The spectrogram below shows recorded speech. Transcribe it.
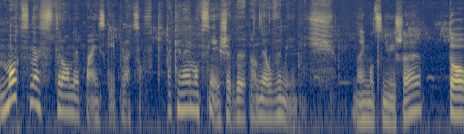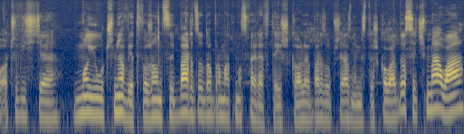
mocne strony pańskiej placówki? Takie najmocniejsze, gdyby pan miał wymienić. najmocniejsze, to oczywiście moi uczniowie tworzący bardzo dobrą atmosferę w tej szkole, bardzo przyjazną. Jest to szkoła dosyć mała,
